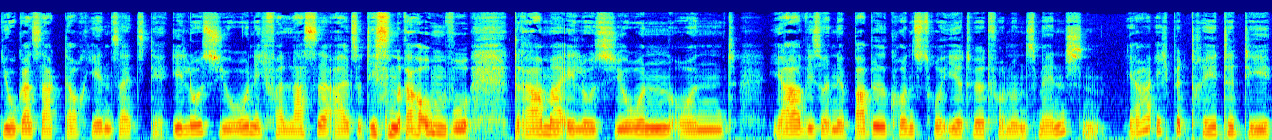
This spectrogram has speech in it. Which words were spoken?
Yoga sagt auch jenseits der Illusion. Ich verlasse also diesen Raum, wo Drama, Illusion und ja, wie so eine Bubble konstruiert wird von uns Menschen. Ja, ich betrete die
